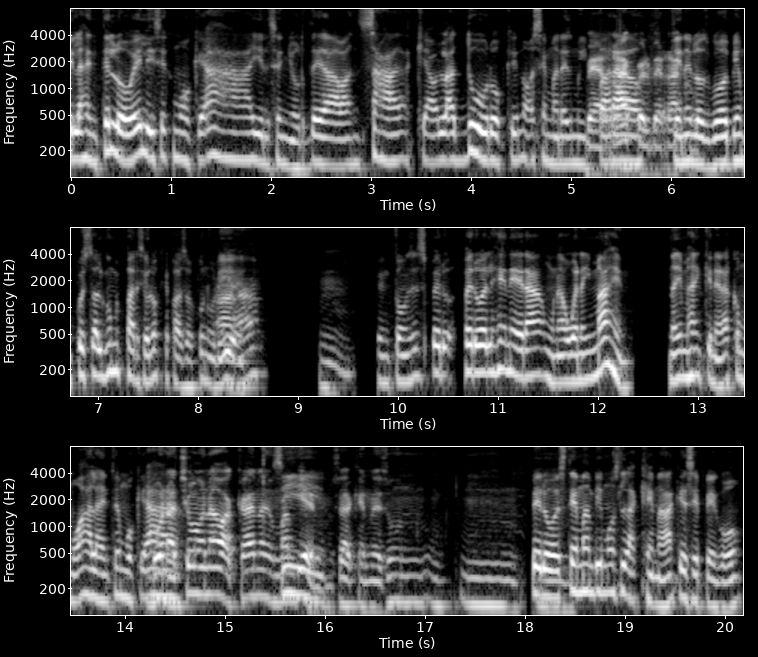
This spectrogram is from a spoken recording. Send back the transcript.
Que la gente lo ve y le dice como que, ay, el señor de edad avanzada, que habla duro, que no, ese man es muy Berraco, parado, tiene los huevos bien puestos. Algo me pareció lo que pasó con Uribe. Mm. Entonces, pero, pero él genera una buena imagen. Una imagen que genera como, ah, la gente como que, ah, Bonachona, bacana, de un man Sí. bien. O sea, que no es un... un- un- Pero un- este man vimos la quemada que se pegó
